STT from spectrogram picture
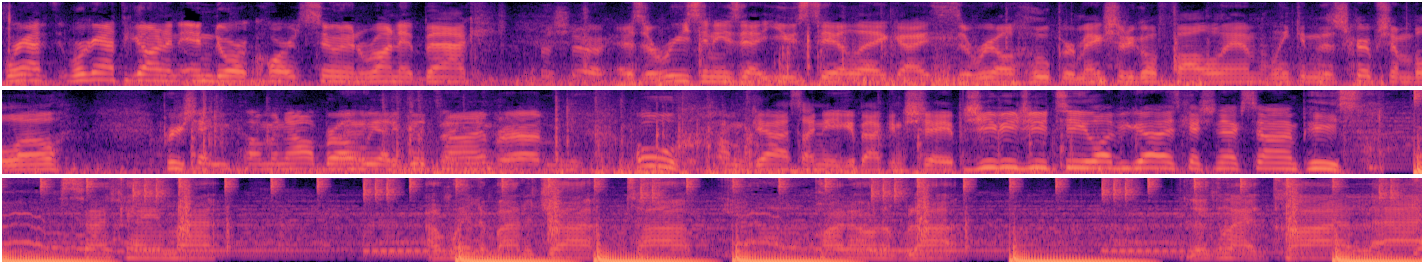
We're gonna, have to, we're gonna have to go on an indoor court soon and run it back. For sure. There's a reason he's at UCLA, guys. He's a real hooper. Make sure to go follow him. Link in the description below. Appreciate you coming out, bro. we had a good time. Thank you for having me. Oh, I'm gassed. I need to get back in shape. GVGT, love you guys. Catch you next time. Peace. Sun came out. I went about to drop top. Party on the block. Looking like a car loud.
